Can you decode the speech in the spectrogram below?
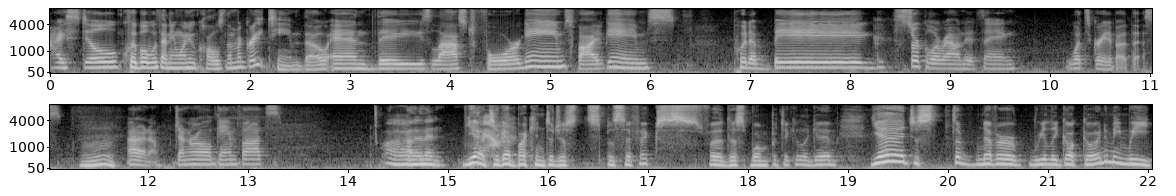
I still quibble with anyone who calls them a great team, though. And these last four games, five games, put a big circle around it saying, what's great about this? I don't know. General game thoughts? Other than, Um, yeah, to get back into just specifics for this one particular game, yeah, just uh, never really got going. I mean, we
